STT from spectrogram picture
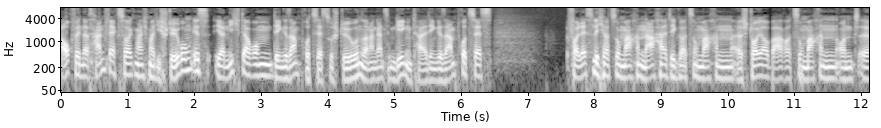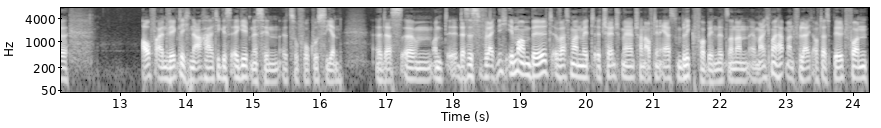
auch wenn das Handwerkszeug manchmal die Störung ist, ja nicht darum, den Gesamtprozess zu stören, sondern ganz im Gegenteil, den Gesamtprozess verlässlicher zu machen, nachhaltiger zu machen, äh, steuerbarer zu machen und äh, auf ein wirklich nachhaltiges Ergebnis hin äh, zu fokussieren. Äh, das, ähm, und äh, das ist vielleicht nicht immer ein Bild, was man mit Change Managern auf den ersten Blick verbindet, sondern manchmal hat man vielleicht auch das Bild von,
